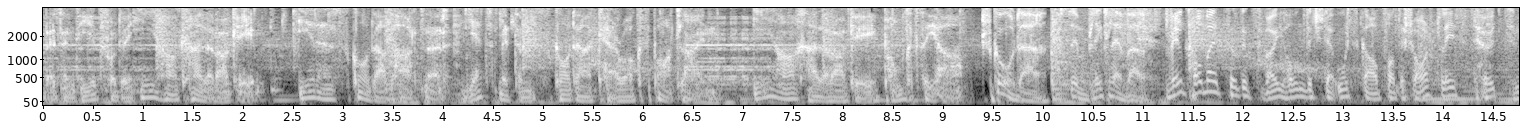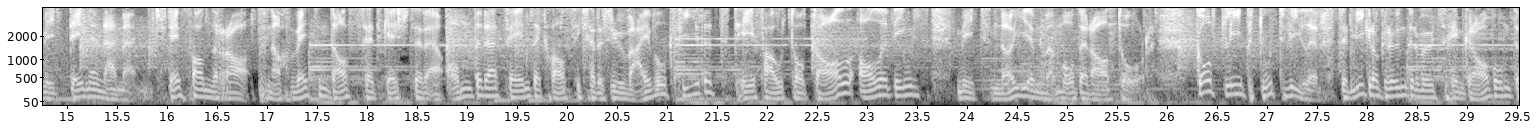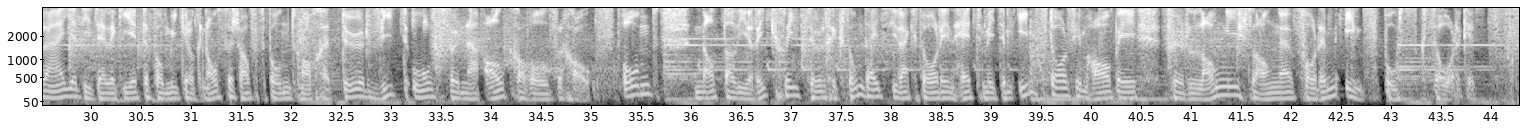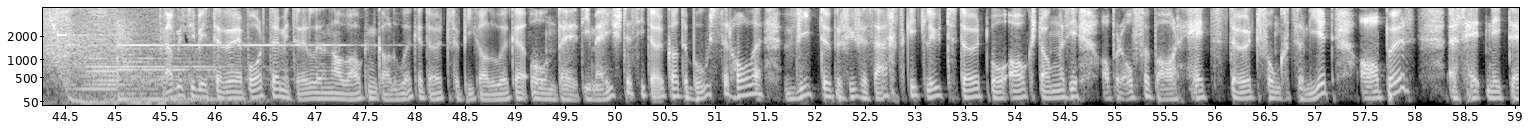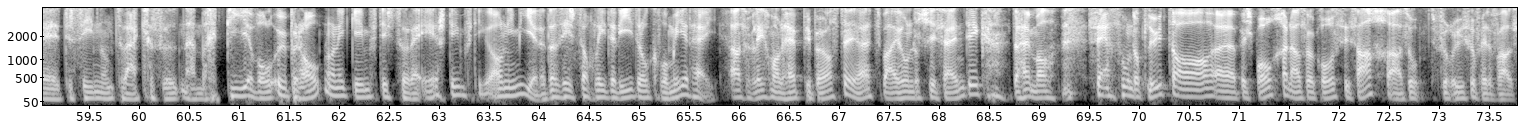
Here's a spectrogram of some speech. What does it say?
Präsentiert von der IH Keller AG. Ihre Skoda-Partner. Jetzt mit dem Skoda Karoq Spotline. ihkellerag.ch Skoda, simply clever. Willkommen zu der 200. Ausgabe von der Shortlist. Heute mit diesen Namen. Stefan Raab. Nach Wetten das hat gestern ein anderer Fernsehklassiker ein Revival gefeiert. TV Total. Allerdings mit neuem Moderator. Gottlieb Duttwiller. Der Migrogründer wird sich im Grab umdrehen. Die Delegierten vom Migro-Genossenschaftsbund machen die Tür weit auf für einen Alkoholverkauf. Und Nathalie Rickli, Zürcher Gesundheitsdirektorin, hat mit dem Impfdorf im HB für lange Schlangen vor dem Impfbus gesorgt. Ja, wir sind mit der Reporter, mit Elena Wagen schauen, dort vorbei schauen. Und äh, die meisten sind dort den Booster holen. Weit über 65 gibt Leute dort, die angestanden sind. Aber offenbar hat es dort funktioniert. Aber es hat nicht äh, den Sinn und Zweck erfüllt, nämlich die, die überhaupt noch nicht geimpft ist, zu einer Erstimpfung animieren. Das ist so ein bisschen der Eindruck, den wir haben. Also gleich mal Happy Birthday, ja, 200. Sendung. Da haben wir 600 Leute äh, besprochen, also eine grosse Sache. Also für uns auf jeden Fall.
